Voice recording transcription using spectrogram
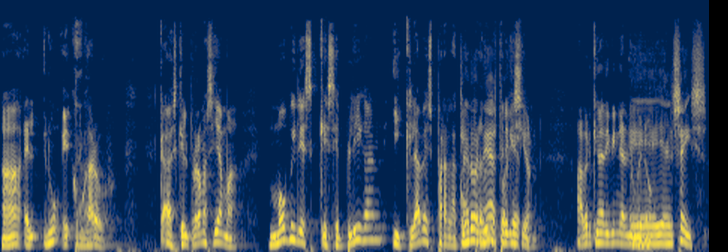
Ah, el, no, eh, claro. Claro, es que el programa se llama Móviles que se pliegan y claves para la Claro, compra de Eneas, una porque- televisión. A ver quién adivina el número. Eh, el 6.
